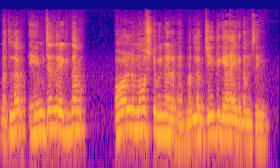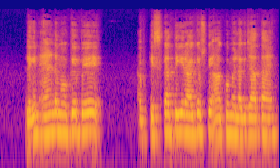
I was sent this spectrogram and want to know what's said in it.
मतलब हेमचंद्र एकदम ऑलमोस्ट विनर है। मतलब जीत गया है एकदम से ही। लेकिन एंड मौके पे अब किसका तीर आके उसके आँखों में लग जाता है।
